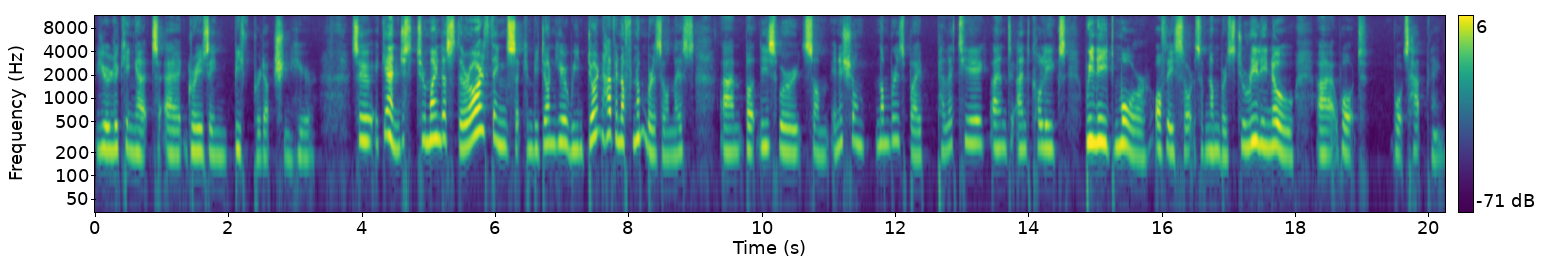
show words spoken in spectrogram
you're looking at uh, grazing beef production here. So again, just to remind us, there are things that can be done here. We don't have enough numbers on this, um, but these were some initial numbers by Pelletier and, and colleagues. We need more of these sorts of numbers to really know uh, what, what's happening.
